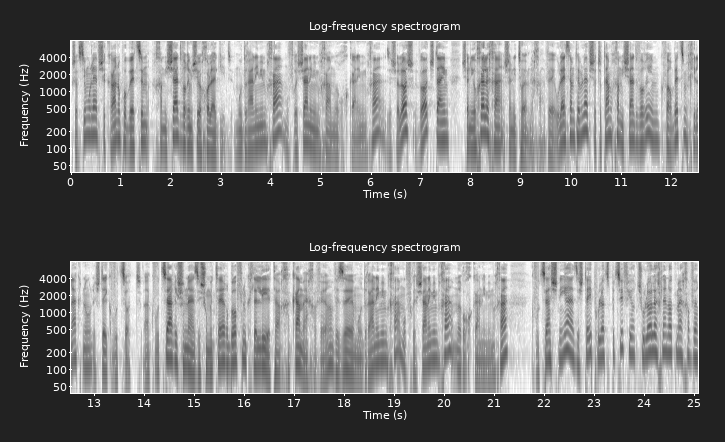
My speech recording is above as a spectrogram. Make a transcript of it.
עכשיו שימו לב שקראנו פה בעצם חמישה דברים שהוא יכול להגיד. מודרני ממך, מופרשני ממך, מרוחקני ממך, זה שלוש, ועוד שתיים, שאני אוכל לך, שאני תואם לך. ואולי שמתם לב שאת אותם חמישה דברים כבר בעצם חילקנו לשתי קבוצות. הקבוצה הראשונה זה שהוא מתאר באופן כללי את ההרחקה מהחבר, וזה מודרני ממך, מופרשני ממך, מרוחקני ממך. קבוצה שנייה זה שתי פעולות ספציפיות שהוא לא הולך ליהנות מהחבר,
